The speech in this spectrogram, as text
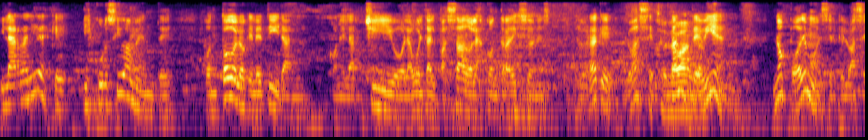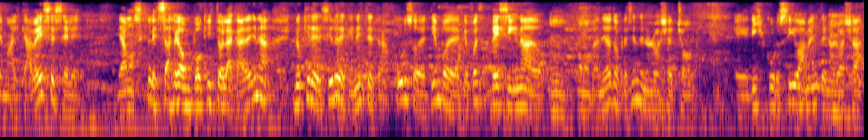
Y la realidad es que discursivamente, con todo lo que le tiran, con el archivo, la vuelta al pasado, las contradicciones, la verdad que lo hace Se bastante bien. No podemos decir que lo hace mal, que a veces se le, digamos, se le salga un poquito la cadena, no quiere decir de que en este transcurso de tiempo, desde que fue designado Mm. como candidato a presidente, no lo haya hecho eh, discursivamente, no lo haya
